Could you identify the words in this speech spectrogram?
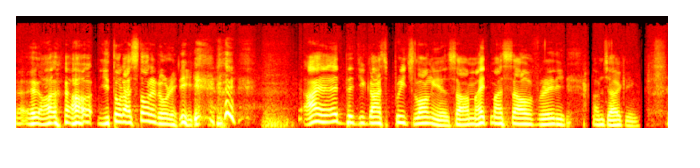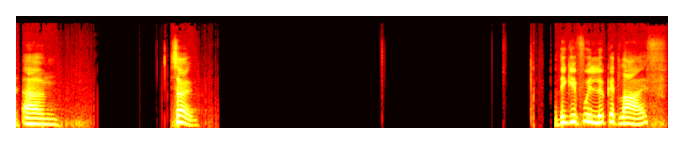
uh, you thought I started already. I heard that you guys preach long here, so I made myself ready. I'm joking. Um, so, I think if we look at life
